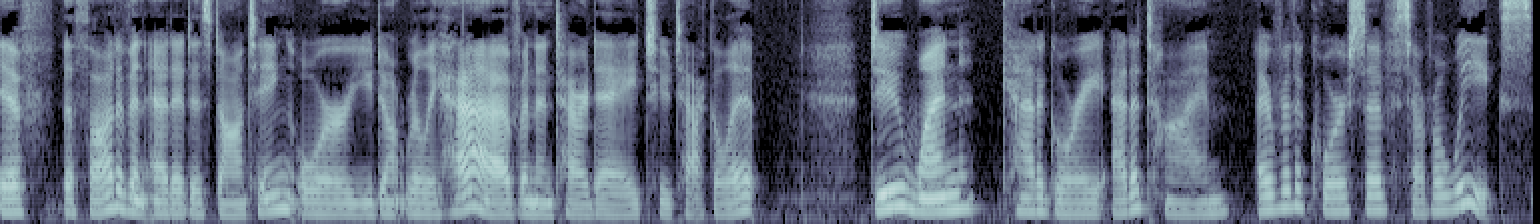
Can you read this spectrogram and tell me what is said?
If the thought of an edit is daunting or you don't really have an entire day to tackle it, do one category at a time over the course of several weeks.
